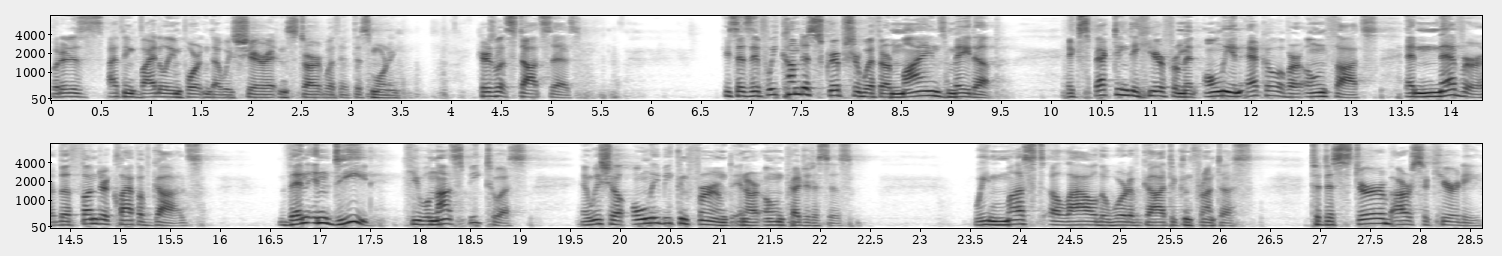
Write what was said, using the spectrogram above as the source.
But it is, I think, vitally important that we share it and start with it this morning. Here's what Stott says. He says, if we come to Scripture with our minds made up, expecting to hear from it only an echo of our own thoughts and never the thunderclap of God's, then indeed he will not speak to us, and we shall only be confirmed in our own prejudices. We must allow the Word of God to confront us, to disturb our security,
